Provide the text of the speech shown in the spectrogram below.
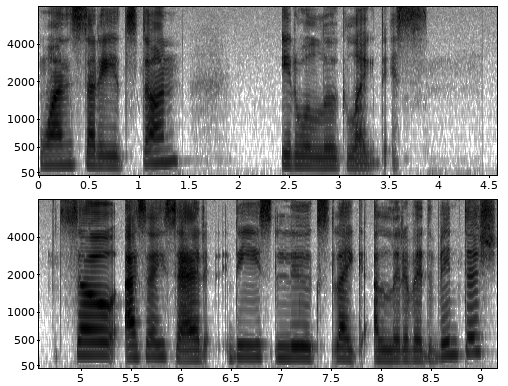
once that it's done it will look like this so as I said this looks like a little bit vintage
